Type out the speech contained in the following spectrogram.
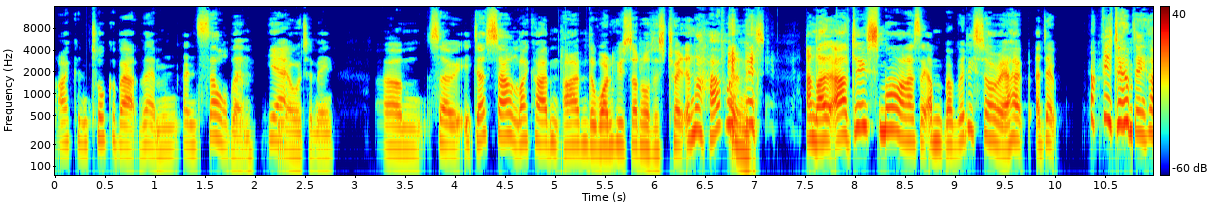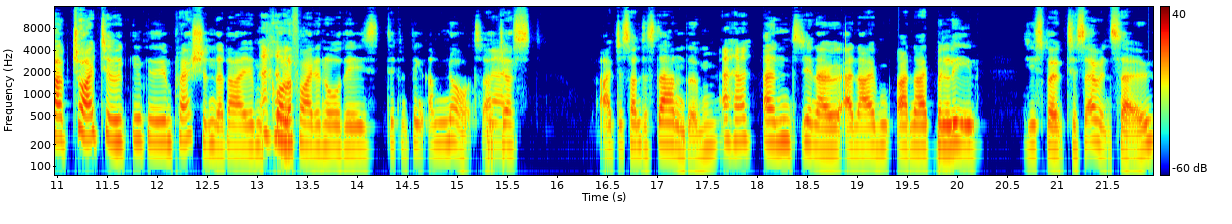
I can talk about them and sell them. Yeah. You know what I mean? Um, so it does sound like I'm I'm the one who's done all this training, and I haven't. And I, I do smile. I was like, I'm, I'm really sorry. I hope I don't. I don't think I've tried to give you the impression that I am qualified in all these different things. I'm not. No. I just, I just understand them, Uh-huh. and you know, and I and I believe you spoke to so and so,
